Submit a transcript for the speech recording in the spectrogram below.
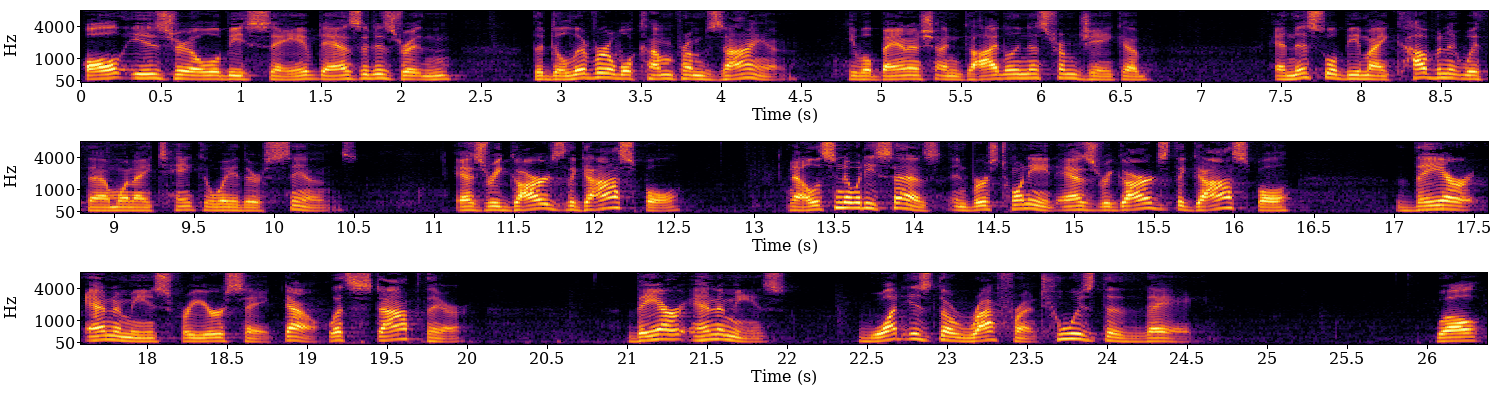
all Israel will be saved, as it is written, the deliverer will come from Zion. He will banish ungodliness from Jacob and this will be my covenant with them when I take away their sins. As regards the gospel, now listen to what he says in verse 28 As regards the gospel, they are enemies for your sake. Now, let's stop there. They are enemies. What is the referent? Who is the they? Well,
